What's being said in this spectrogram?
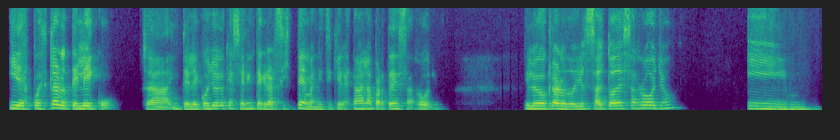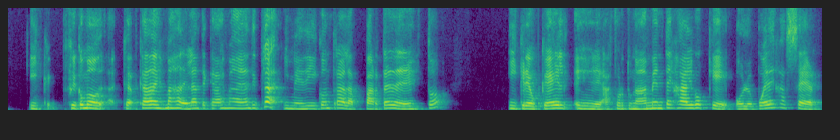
Y después, claro, Teleco, o sea, y Teleco yo lo que hacía era integrar sistemas, ni siquiera estaba en la parte de desarrollo. Y luego, claro, doy el salto a desarrollo y, y fui como cada vez más adelante, cada vez más adelante, y, y me di contra la parte de esto. Y creo que eh, afortunadamente es algo que o lo puedes hacer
